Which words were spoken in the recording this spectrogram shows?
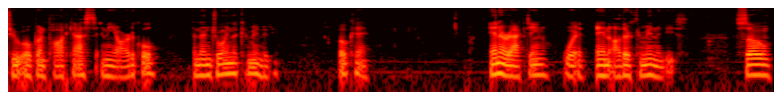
to Open Podcast in the article and then join the community. Okay interacting with in other communities. So,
